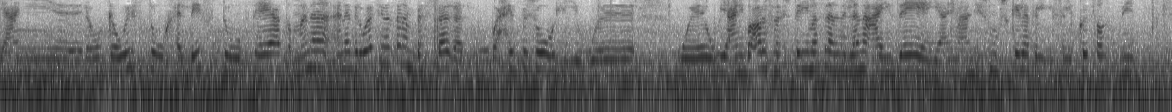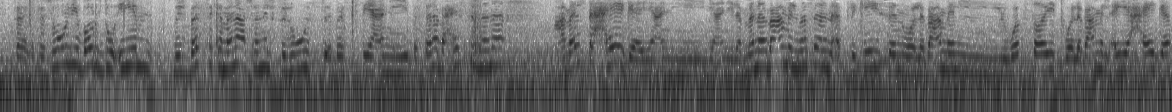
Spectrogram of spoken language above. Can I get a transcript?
يعني لو اتجوزت وخلفت وبتاع طب ما أنا أنا دلوقتي مثلا بشتغل وبحب شغلي و... و... ويعني بعرف أشتري مثلا اللي أنا عايزاه يعني ما عنديش مشكلة في في القصص دي. فشغلي برضو إيه مش بس كمان عشان الفلوس بس يعني بس أنا بحس إن أنا عملت حاجة يعني يعني لما أنا بعمل مثلا application ولا بعمل website ولا بعمل أي حاجة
